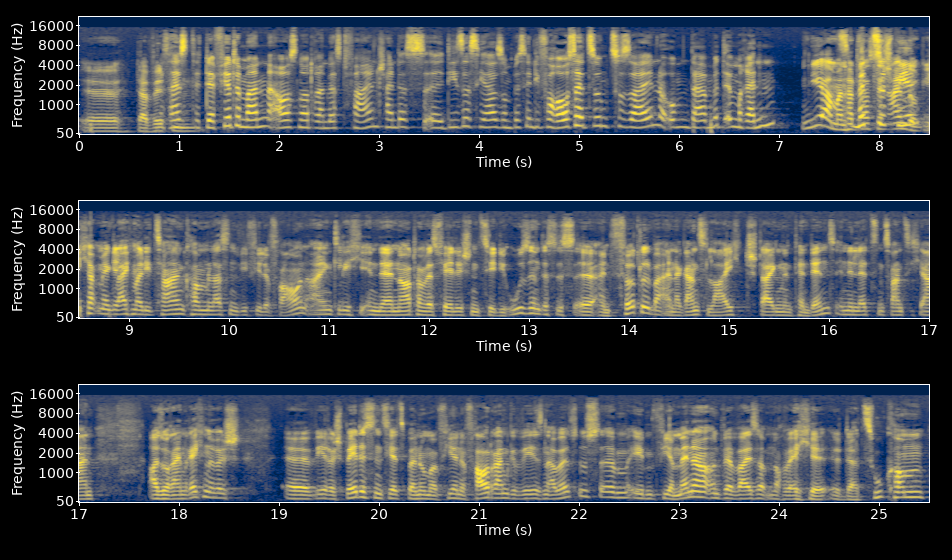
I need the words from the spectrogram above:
Äh, da das heißt, der vierte Mann aus Nordrhein-Westfalen scheint es äh, dieses Jahr so ein bisschen die Voraussetzung zu sein, um da mit im Rennen ja, man hat fast den Eindruck. Ich habe mir gleich mal die Zahlen kommen lassen, wie viele Frauen eigentlich in der nordrhein-westfälischen CDU sind. Das ist äh, ein Viertel bei einer ganz leicht steigenden Tendenz in den letzten 20 Jahren. Also rein rechnerisch äh, wäre spätestens jetzt bei Nummer vier eine Frau dran gewesen, aber es ist ähm, eben vier Männer und wer weiß, ob noch welche äh, dazukommen.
